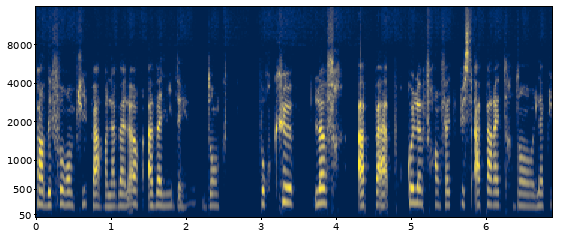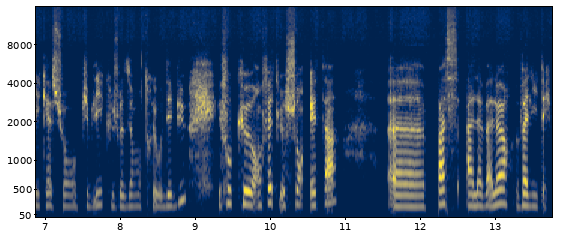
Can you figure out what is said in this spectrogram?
par défaut rempli par la valeur à valider. Donc, pour que l'offre pour que l'offre en fait puisse apparaître dans l'application publique que je vous ai montré au début, il faut que en fait le champ état passe à la valeur validée.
